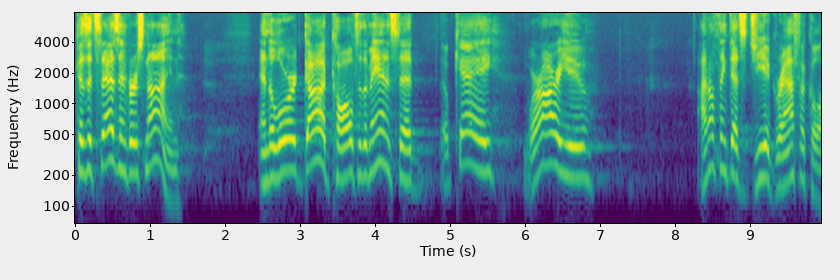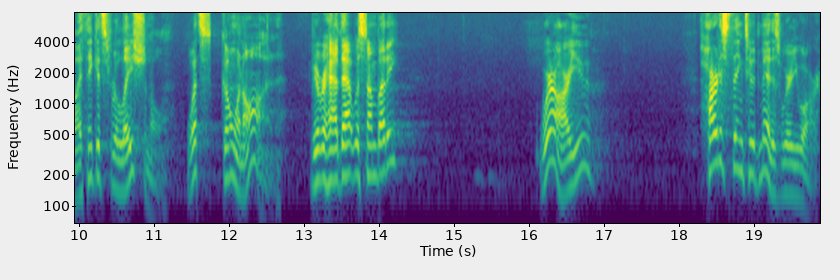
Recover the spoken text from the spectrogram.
Because it says in verse 9, and the Lord God called to the man and said, Okay, where are you? I don't think that's geographical. I think it's relational. What's going on? Have you ever had that with somebody? Where are you? Hardest thing to admit is where you are.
